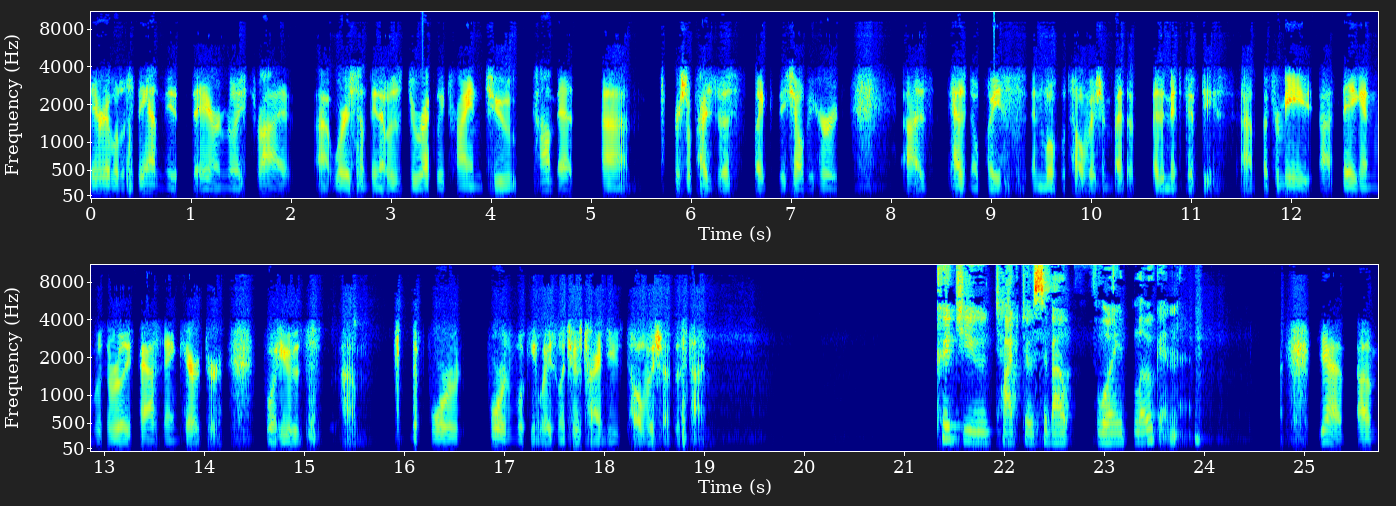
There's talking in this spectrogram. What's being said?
they were able to stay on the, the air and really thrive. Uh, whereas something that was directly trying to combat um, racial prejudice, like They Shall Be Heard, uh, has no place in local television by the by the mid 50s. Uh, but for me, uh, Fagan was a really fascinating character for what he was um, the forward forward looking ways in which he was trying to use television at this time. Could you talk to us about Floyd Logan then? Yeah, um,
